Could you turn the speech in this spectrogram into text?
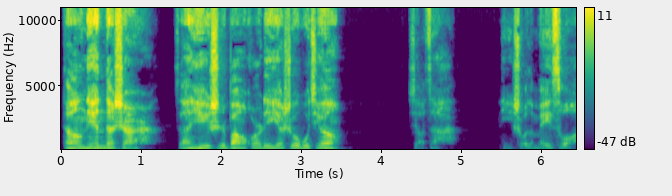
当年的事儿，咱一时半会儿的也说不清，小子。你说的没错，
